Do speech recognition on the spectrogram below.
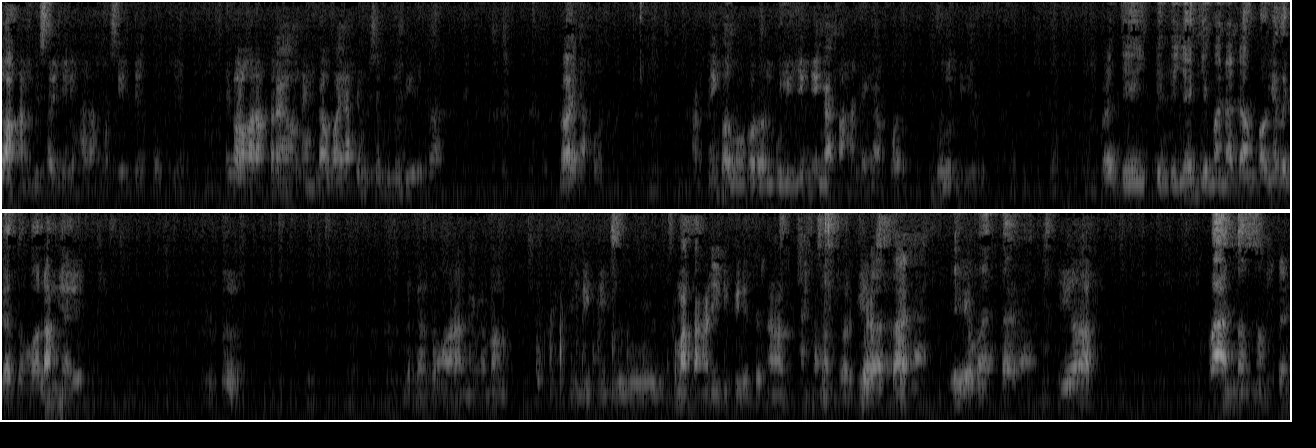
itu akan bisa jadi hal yang positif buat dia ini kalau karakter yang aneh nggak banyak yang bisa bunuh diri pak. Banyak loh artinya kalau mau korban bullying dia nggak tahan dia nggak kuat bunuh diri. Berarti intinya gimana dampaknya tergantung orangnya ya? Betul. Tergantung orang yang memang individu kematangan individu itu sangat sangat luar biasa. Iya matanya iya mantap maksudnya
